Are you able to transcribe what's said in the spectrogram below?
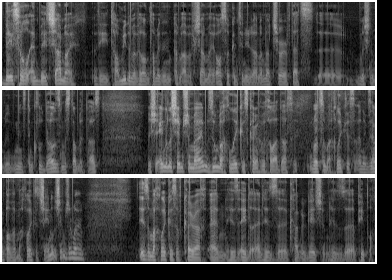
Beis Hill and Beis Shammai, the Talmidim of Hillel and Talmidim of Shammai also continued on. I'm not sure if that's uh, Mishnah means to include those. Mistam it does. What's a machlekes? An example of a machlekes she'en l'shem shemayim is a machlekes of Korach and his Ada and his uh, congregation, his uh, people.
